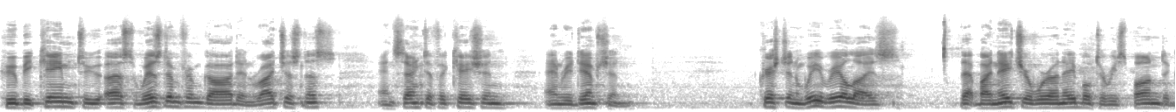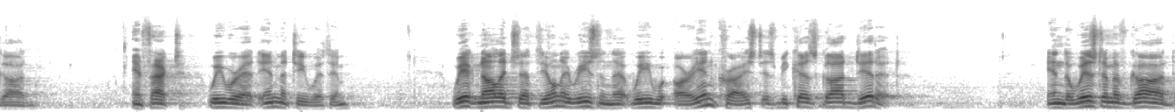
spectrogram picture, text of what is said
who became to us wisdom from God and righteousness and sanctification and redemption. Christian, we realize that by nature we're unable to respond to God. In fact, we were at enmity with Him. We acknowledge that the only reason that we are in Christ is because God did it. In the wisdom of God,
